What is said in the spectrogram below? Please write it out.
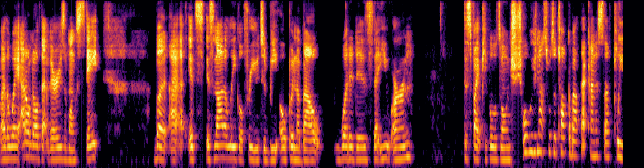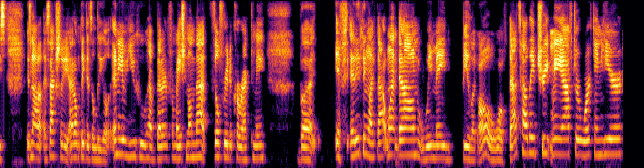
By the way, I don't know if that varies among state, but uh, it's it's not illegal for you to be open about what it is that you earn despite people going, oh, you're not supposed to talk about that kind of stuff. Please, it's not, it's actually, I don't think it's illegal. Any of you who have better information on that, feel free to correct me. But if anything like that went down, we may be like, oh, well, that's how they treat me after working here,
